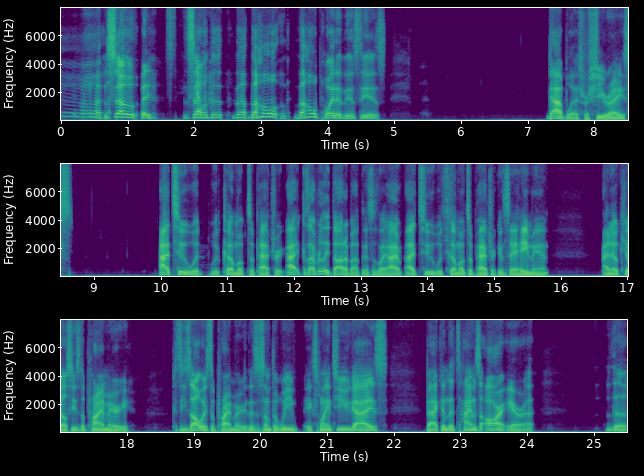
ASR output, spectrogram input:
Uh, so so the, the the whole the whole point of this is God bless Rashee Rice. I too would would come up to Patrick. I because I really thought about this. Is like I I too would come up to Patrick and say, Hey man, I know Kelce's the primary because he's always the primary. This is something we've explained to you guys back in the times R era. The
